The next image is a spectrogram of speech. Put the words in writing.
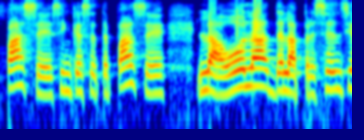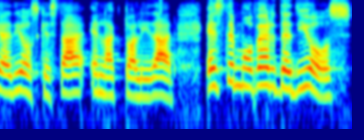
pase, sin que se te pase la ola de la presencia de Dios que está en la actualidad. Este mover de Dios,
